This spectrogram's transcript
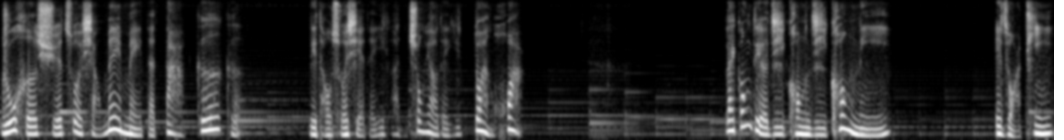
如何学做小妹妹的大哥哥里头所写的一个很重要的一段话。来讲第二季空二空年一热天，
